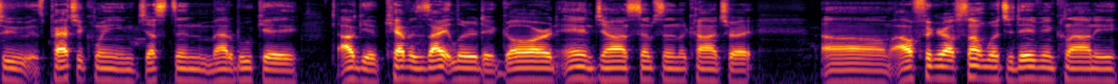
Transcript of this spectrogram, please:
to is Patrick Queen, Justin Madubuike. I'll give Kevin Zeitler, the guard, and John Simpson the contract. Um, I'll figure out something with Jadeveon Clowney.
